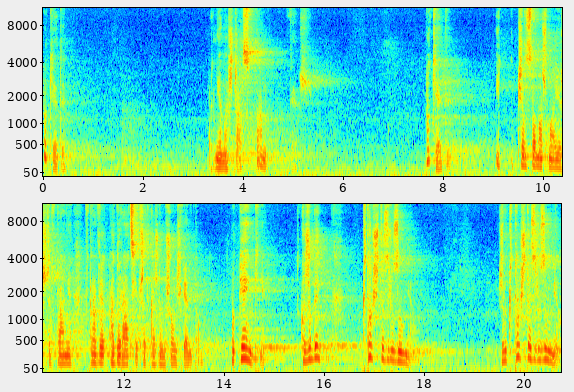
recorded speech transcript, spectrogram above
No kiedy? Nie masz czasu, Pan, wiesz. No kiedy? I ksiądz Tomasz ma jeszcze w planie wprawie adorację przed każdą mszą świętą. No pięknie. Tylko żeby ktoś to zrozumiał. Żeby ktoś to zrozumiał.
